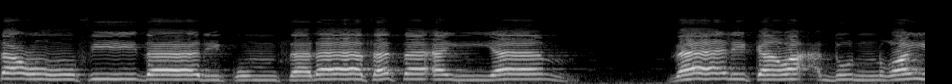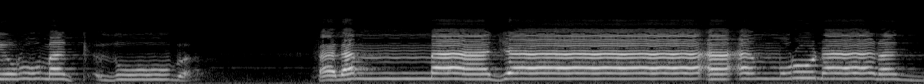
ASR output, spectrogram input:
تمتعوا في داركم ثلاثة أيام. ذلك وعد غير مكذوب. فلما جاء أمرنا نجينا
